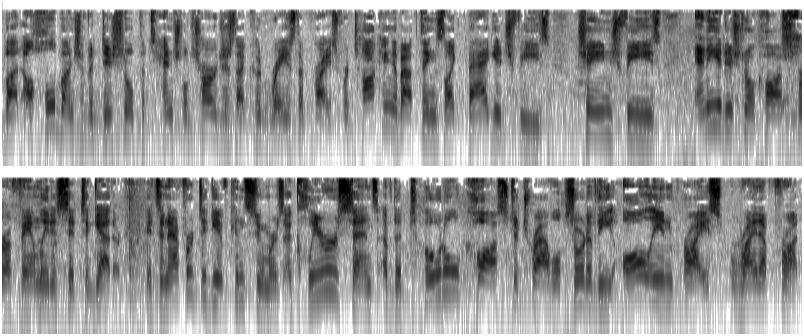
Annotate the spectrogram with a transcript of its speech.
but a whole bunch of additional potential charges that could raise the price. We're talking about things like baggage fees, change fees, any additional costs for a family to sit together. It's an effort to give consumers a clearer sense of the total cost to travel, sort of the all in price right up front.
